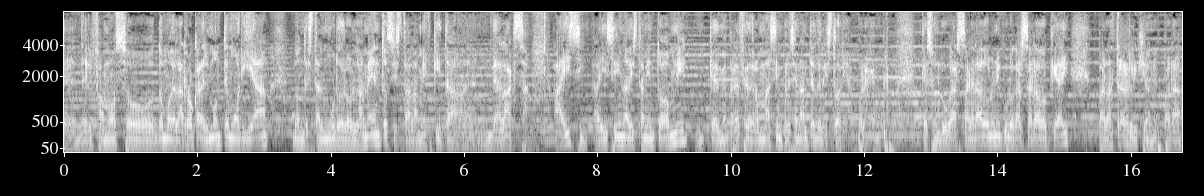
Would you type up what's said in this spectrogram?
eh, del famoso Domo de la Roca del Monte Moriah, donde está el Muro de los Lamentos y está la mezquita eh, de Al-Aqsa. Ahí sí, ahí sí hay un avistamiento ovni que me parece de los más impresionantes de la historia, por ejemplo, que es un lugar sagrado, el único lugar sagrado que hay para tres religiones, para,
